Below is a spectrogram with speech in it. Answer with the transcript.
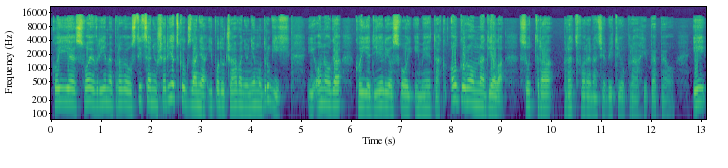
koji je svoje vrijeme proveo u sticanju šerijetskog znanja i podučavanju njemu drugih i onoga koji je dijelio svoj imetak. Ogromna dijela sutra pretvorena će biti u prah i pepeo. I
